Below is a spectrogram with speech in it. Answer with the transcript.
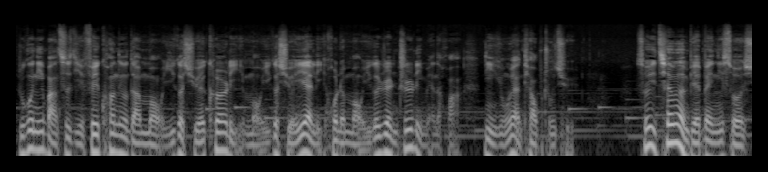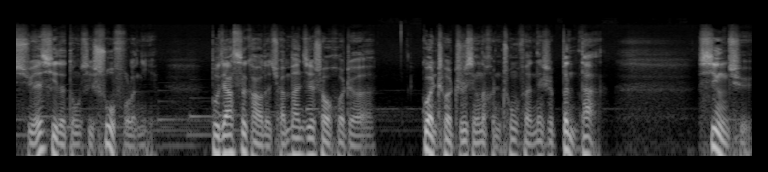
如果你把自己非框定到某一个学科里、某一个学业里或者某一个认知里面的话，你永远跳不出去。所以千万别被你所学习的东西束缚了你，不加思考的全盘接受或者。贯彻执行的很充分，那是笨蛋。兴趣、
